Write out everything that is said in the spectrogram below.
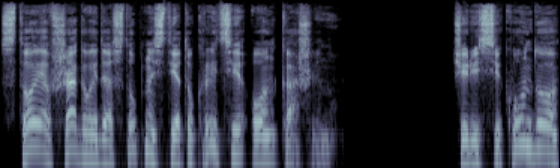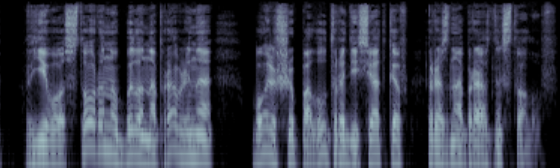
Стоя в шаговой доступности от укрытия, он кашлянул. Через секунду в его сторону было направлено больше полутора десятков разнообразных стволов.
